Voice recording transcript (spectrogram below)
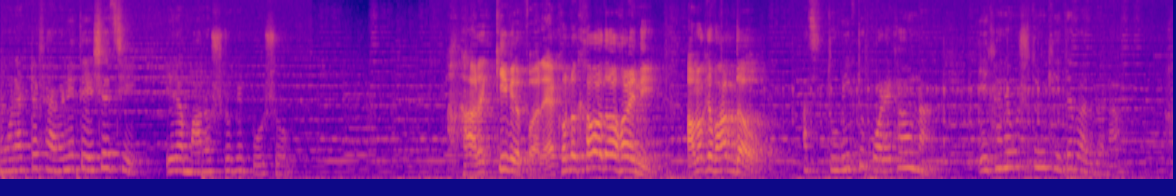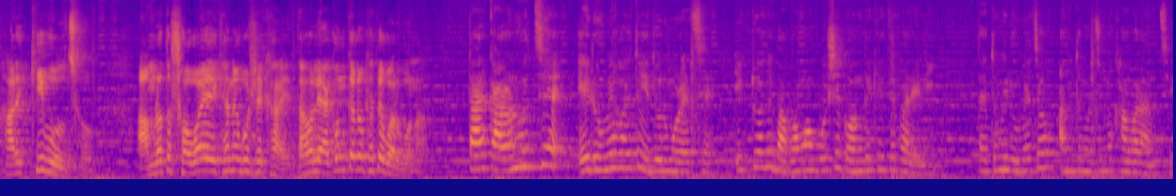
এমন একটা ফ্যামিলিতে এসেছি এরা মানুষরূপী পশু। আরে কি ব্যাপার? এখনও খাওয়া দাওয়া হয়নি। আমাকে ভাত দাও। আচ্ছা তুমি একটু পরে খাও না। এখানে বসে তুমি খেতে পারবে না। আরে কি বলছো? আমরা তো সবাই এখানে বসে খাই। তাহলে এখন কেন খেতে পারব না? তার কারণ হচ্ছে এই রুমে হয়তো ইঁদুর মরেছে। একটু আগে বাবা মা বসে গন্ধে খেতে পারেনি। তাই তুমি রুমে যাও আমি তোমার জন্য খাবার আনছি।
